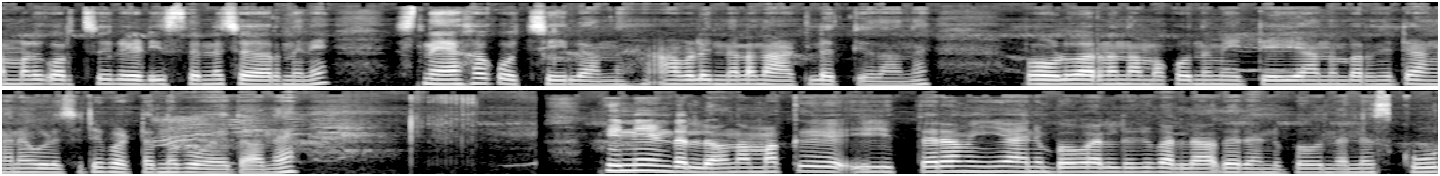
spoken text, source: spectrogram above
നമ്മൾ കുറച്ച് ലേഡീസ് തന്നെ ചേർന്നിന്. സ്നേഹ കൊച്ചിയിലാണ്. അവൾ ഇന്നലെ നാട്ടിലെത്തിയതാണ്. അപ്പോൾ അവൾ പറഞ്ഞു നമുക്കൊന്ന് മീറ്റ് ചെയ്യാമെന്നും പറഞ്ഞിട്ട് അങ്ങനെ വിളിച്ചിട്ട് പെട്ടെന്ന് പോയതാണ്. പിന്നെ ഉണ്ടല്ലോ നമുക്ക് ഈ ഇത്തരം ഈ അനുഭവം ഒരു വല്ലാത്തൊരു അനുഭവം തന്നെ. സ്കൂൾ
